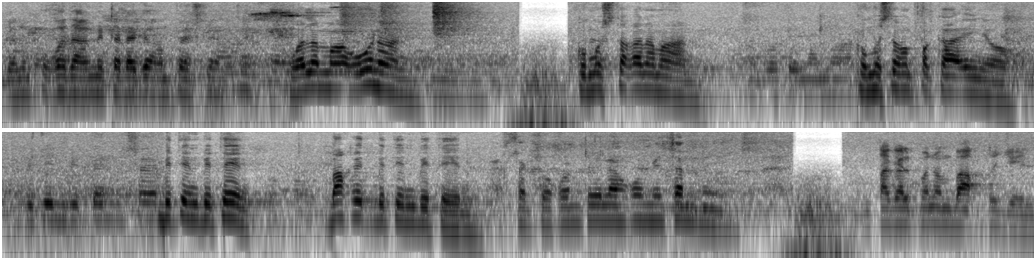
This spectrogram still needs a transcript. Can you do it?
Ganun po kadami talaga ang presidente. Walang mga unan. Kumusta ka naman? Kumusta ang pagkain nyo? Bitin-bitin sir. Bitin-bitin. Bakit bitin-bitin? Sagkukunti lang ko minsan eh. Ang tagal po ng back to jail.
